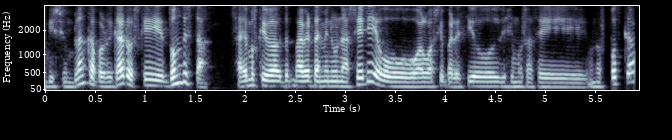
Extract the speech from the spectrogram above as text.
Visión Blanca, porque claro, es que ¿dónde está? Sabemos que va, a haber también una serie o algo así parecido, dijimos hace unos podcasts,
